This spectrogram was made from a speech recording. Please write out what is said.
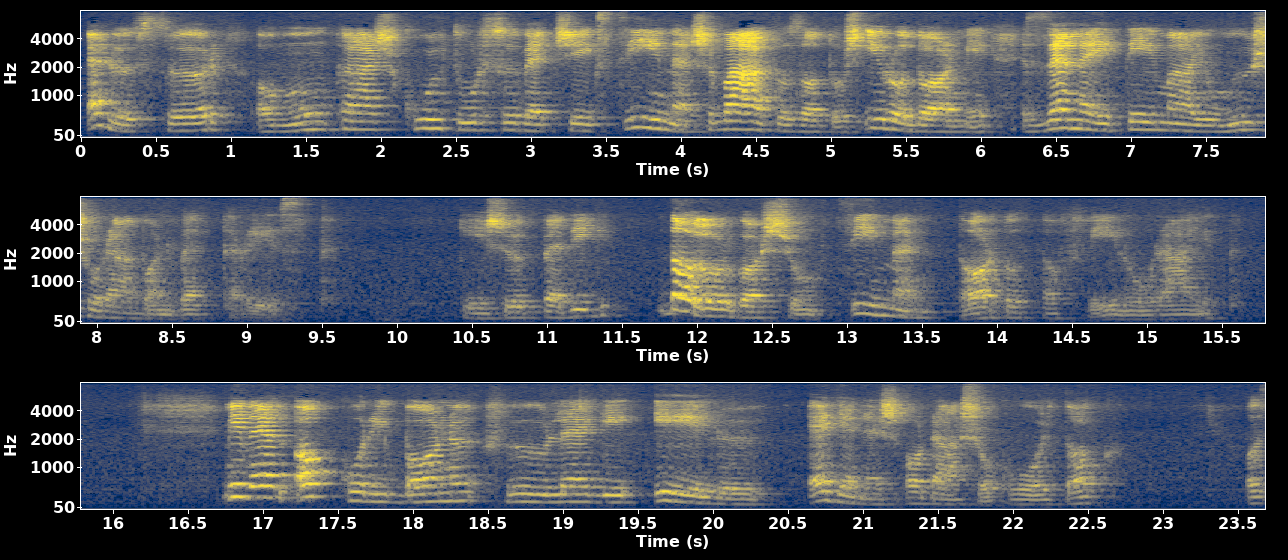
Először a Munkás Kultúrszövetség színes, változatos, irodalmi, zenei témájú műsorában vett részt. Később pedig Dalolgassunk címen tartotta fél óráit. Mivel akkoriban főleg élő, egyenes adások voltak, az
